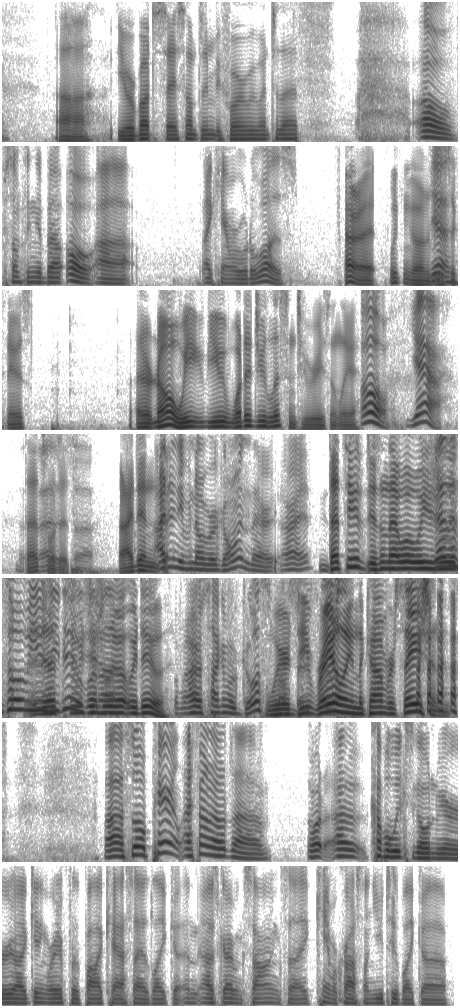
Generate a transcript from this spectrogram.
Uh, you were about to say something before we went to that. Oh, something about. Oh, uh, I can't remember what it was. All right, we can go to Yeah. music news. I don't know. We you what did you listen to recently? Oh, yeah. That's That what is, it- Uh, I didn't. I didn't even know we were going there. All right. That's you. Isn't that what we usually? that's what we usually that's do, but, usually uh, what we do. I was talking about Ghostbusters. We're derailing the conversations. Uh, so apparently, I found out uh, what a couple weeks ago when we were uh, getting ready for the podcast. I had like, uh, and I was grabbing songs. I came across on YouTube like uh,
